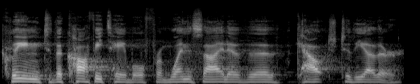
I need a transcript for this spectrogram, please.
clinging to the coffee table from one side of the couch to the other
